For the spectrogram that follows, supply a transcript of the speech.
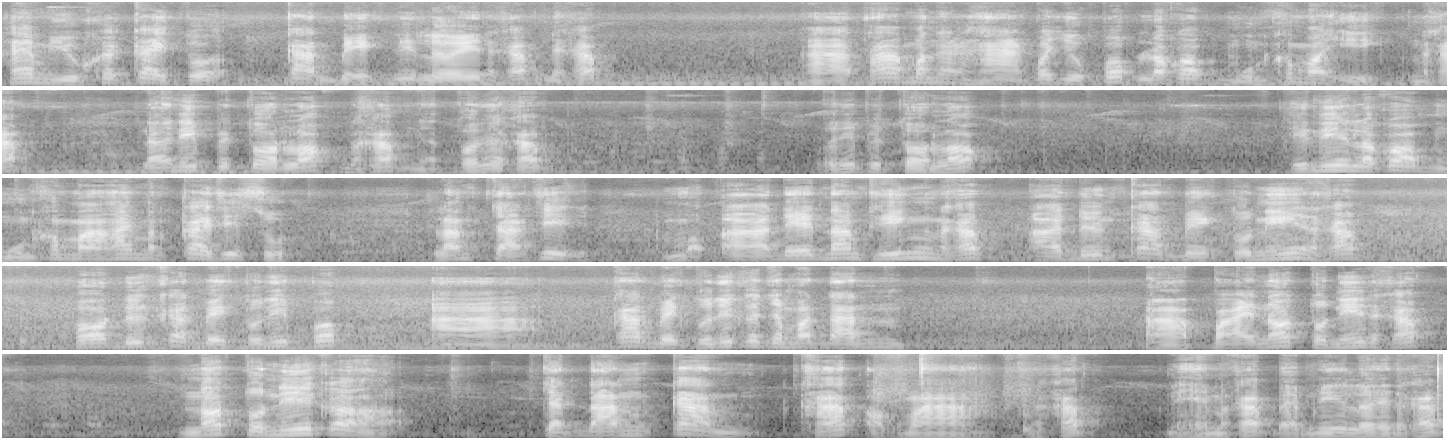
ให้มันอยู่ใกล้ๆตัวก้านเบรกนี่เลยนะครับเนี่ยครับอ่าถ้ามันยังห่างไปอยู่ปุ๊บเราก็หมุนเข้ามาอีกนะครับ แล้วอันนี้เป็นตัวล็อกนะครับเนี่ยตัวนี้ครับตัวนี้เป็นตัวล็อก ทีนี้เราก็หมุนเข้ามาให้มันใกล้ที่สุด หลังจากที่เดนน้ำทิ้งนะครับดึงก้านเบรกตัวนี้นะครับ พอดึงก้านเบรกตัวนี้ปุ๊บอ่าก้านเบรกตัวนี้ก็จะมาดันปลายน็อตตัวนี้นะครับน็อตตัวนี้ก็จะดันก้านคาร์ดออกมานะครับเห็นไหมครับแบบนี้เลยนะครับ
